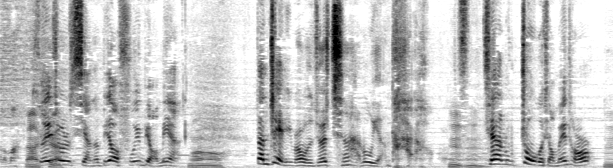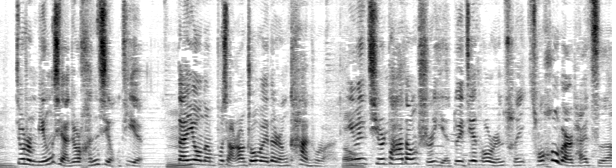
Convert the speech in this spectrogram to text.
了嘛，啊所以就是显得比较浮于表面。嗯但这里边我就觉得秦海璐演的太好了，嗯嗯。秦海璐皱个小眉头，嗯。就是明显就是很警惕，嗯，但又呢不想让周围的人看出来，哦因为其实他当时也对街头人存从后边台词，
